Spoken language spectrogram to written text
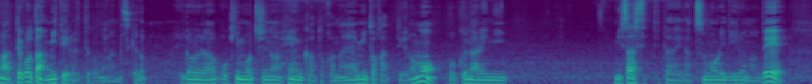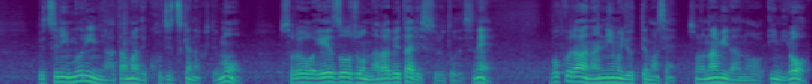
まあってことは見てるってことなんですけどいろいろお気持ちの変化とか悩みとかっていうのも僕なりに見させていただいたつもりでいるので別に無理に頭でこじつけなくてもそれを映像上並べたりするとですね僕らは何にも言ってません。その涙の意味を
